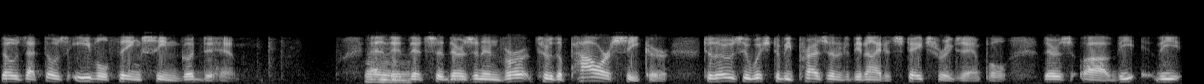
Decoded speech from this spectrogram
those, that those evil things seem good to him. Mm. And it, it's, uh, there's an invert to the power seeker, to those who wish to be president of the United States, for example. There's uh, the the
